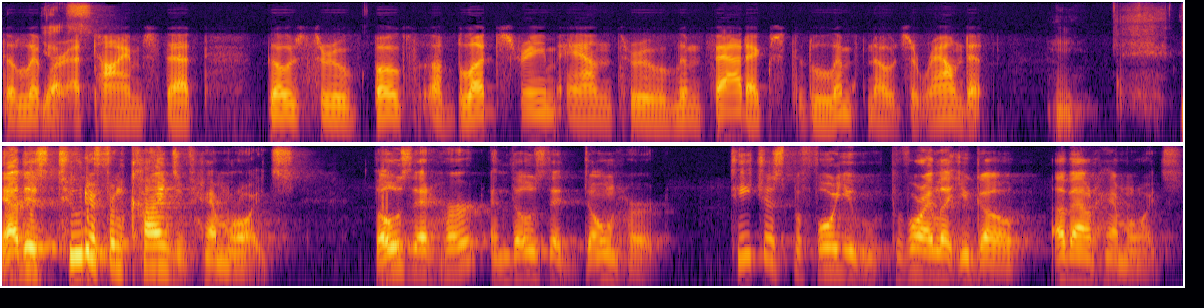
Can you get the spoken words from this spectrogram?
the liver yes. at times that goes through both a bloodstream and through lymphatics to the lymph nodes around it. Hmm. Now, there's two different kinds of hemorrhoids: those that hurt and those that don't hurt. Teach us before you before I let you go about hemorrhoids.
